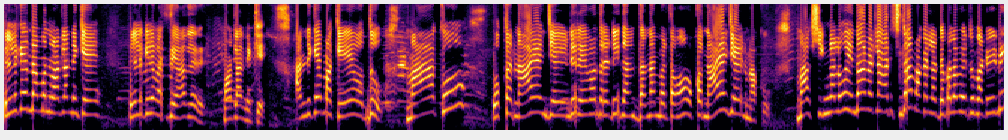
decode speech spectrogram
పిల్లలకేం దమ్ముంది మాట్లాడనీకే? పిల్లలకి వసతి కాదులేదు మాట్లాడనీకి. అందుకే మాకే వద్దు. మాకు ఒక న్యాయం చేయండి. రేవంత్ రెడ్డి దాన్ని దండం పెడతాము. ఒక న్యాయం చేయండి మాకు. మాకు సింగలు ఇందా ఎట్లా కట్టించిందా మాకు అట్లా డబ్బుల బెడ్రూమ్ కట్టేయండి.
